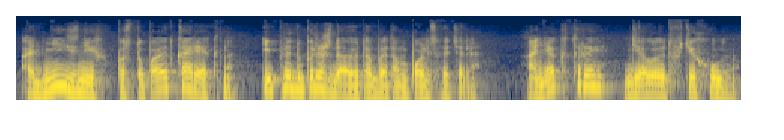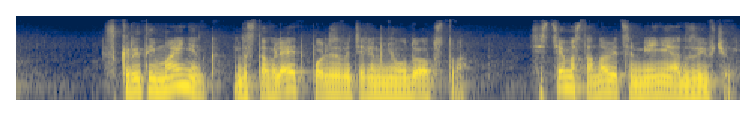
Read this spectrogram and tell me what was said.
Одни из них поступают корректно и предупреждают об этом пользователя, а некоторые делают втихую – Скрытый майнинг доставляет пользователям неудобства. Система становится менее отзывчивой.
